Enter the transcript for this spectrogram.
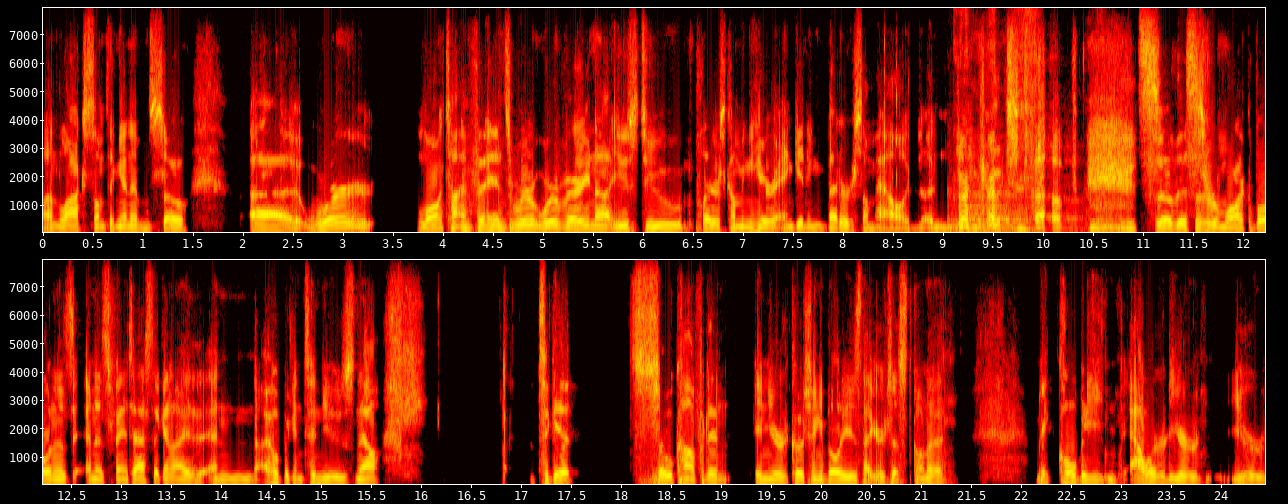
unlocked something in him. So uh, we're longtime fans. We're we're very not used to players coming here and getting better somehow getting coached up. So this is remarkable and it's and it's fantastic, and I and I hope it continues now to get so confident in your coaching abilities that you're just going to make Kolby Allard your your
